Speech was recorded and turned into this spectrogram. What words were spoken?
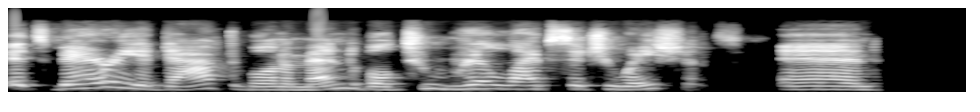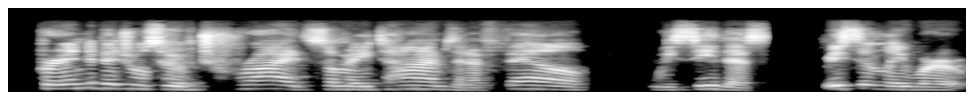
it's very adaptable and amendable to real life situations. And for individuals who have tried so many times and have failed, we see this. Recently, we're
